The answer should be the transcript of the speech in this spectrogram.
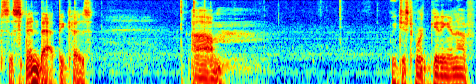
suspend that because um, we just weren't getting enough.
